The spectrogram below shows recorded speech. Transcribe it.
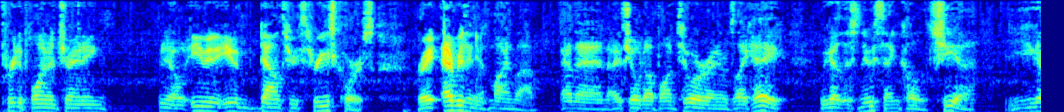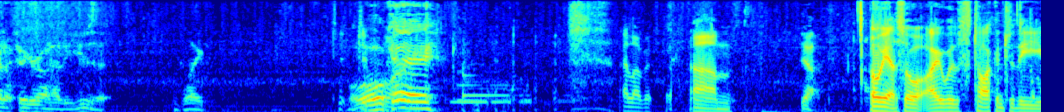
pre-deployment training, you know, even even down through threes course, right? Everything was Minelab, and then I showed up on tour and it was like, hey, we got this new thing called Chia. You got to figure out how to use it. Like, okay, I love it. Um, yeah, Oh yeah, so I was talking to the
